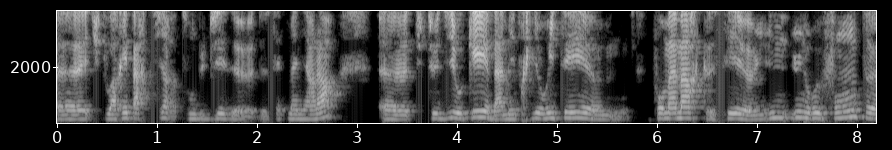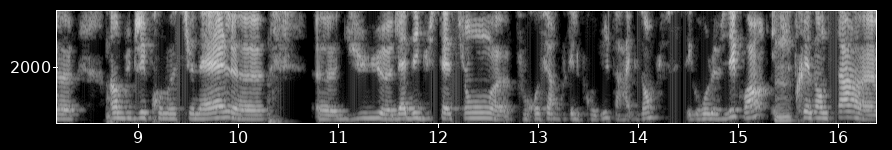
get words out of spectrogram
Euh, et tu dois répartir ton budget de, de cette manière-là. Euh, tu te dis ok, bah mes priorités euh, pour ma marque c'est euh, une, une, refonte, un budget promotionnel, euh, du euh, de la dégustation euh, pour refaire goûter le produit par exemple c'était gros levier quoi et tu mmh. présentes ça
